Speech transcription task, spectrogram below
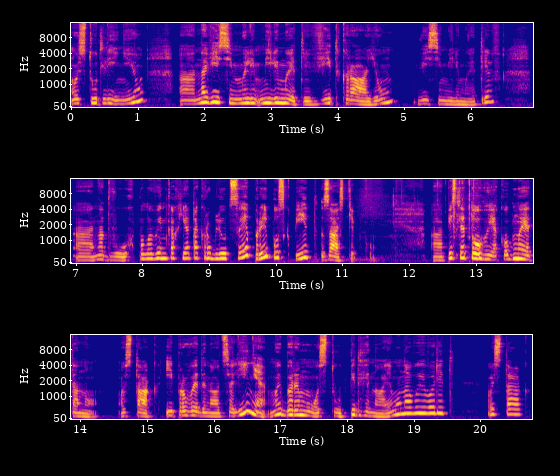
ось тут лінію на 8 мм від краю, 8 мм. На двох половинках я так роблю, це припуск під застібку. Після того, як обметано ось так і проведена оця лінія, ми беремо ось тут, підгинаємо на виворіт, ось так,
